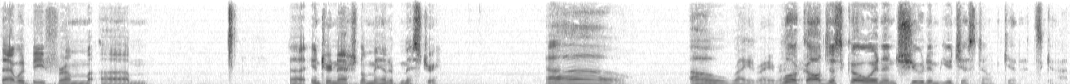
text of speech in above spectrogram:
that would be from um, uh, International Man of Mystery. Oh. Oh, right, right, right. Look, right. I'll just go in and shoot him. You just don't get it, Scott.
